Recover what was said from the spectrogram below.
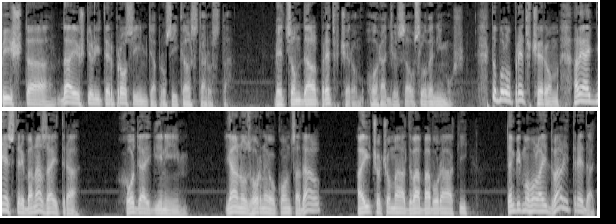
Pišta, daj ešte liter, prosím ťa, prosíkal starosta. Veď som dal predvčerom, ohradil sa oslovený muž. To bolo predvčerom, ale aj dnes treba na zajtra. Choď aj k iným, Jano z horného konca dal, aj čo, čo má dva bavoráky, ten by mohol aj dva litre dať.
